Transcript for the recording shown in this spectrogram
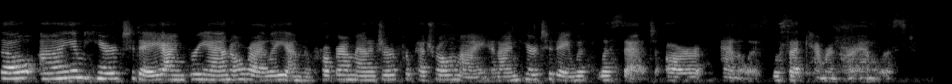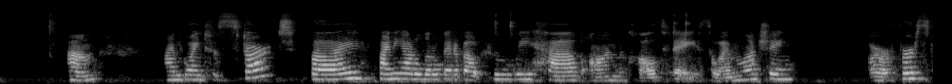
So I am here today. I'm Breanne O'Reilly. I'm the program manager for PetroLMI, and I'm here today with Lisette, our analyst, Lisette Cameron, our analyst. Um, I'm going to start by finding out a little bit about who we have on the call today. So I'm launching our first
